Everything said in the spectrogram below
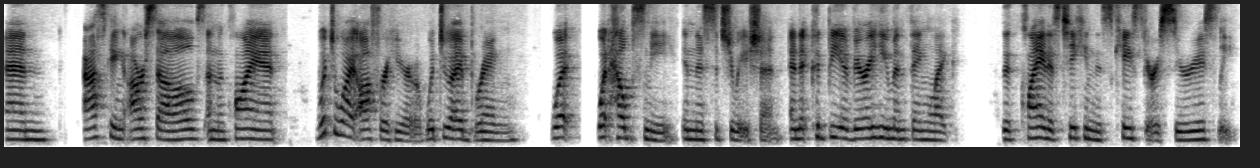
and asking ourselves and the client what do i offer here? What do i bring? What what helps me in this situation? And it could be a very human thing like the client is taking this case very seriously.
